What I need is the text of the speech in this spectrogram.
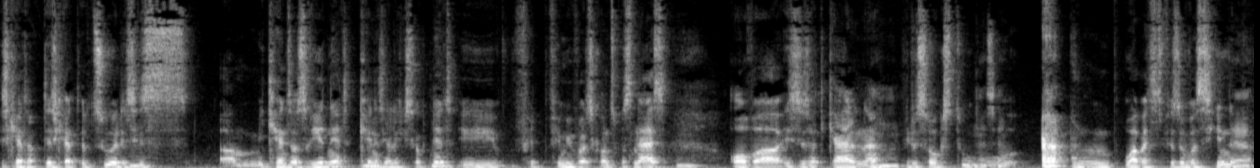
Das gehört, das gehört dazu. Das Mhm. ist, ähm, ich kenne es aus Ried nicht, kenne es ehrlich gesagt nicht. Ich, für, für mich war es ganz was Neues. Mhm. Aber es ist halt geil, ne? Mhm. Wie du sagst, du Ja, sehr. arbeitest für sowas hin. Ja.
